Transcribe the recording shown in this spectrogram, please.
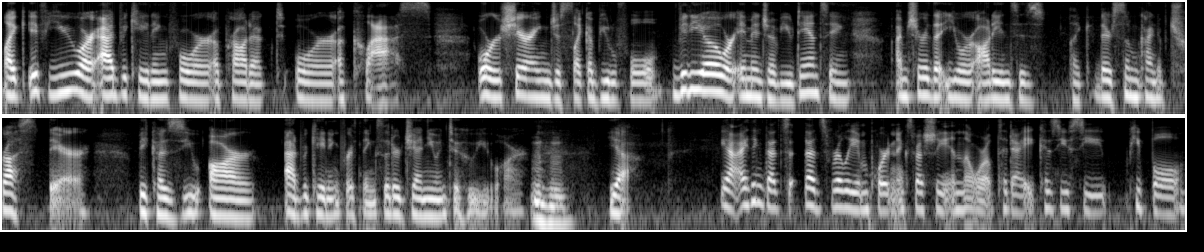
Like if you are advocating for a product or a class or sharing just like a beautiful video or image of you dancing, I'm sure that your audience is like there's some kind of trust there because you are advocating for things that are genuine to who you are. Mhm. Yeah. Yeah, I think that's that's really important, especially in the world today, because you see people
